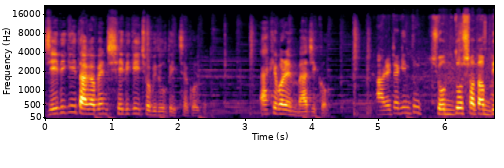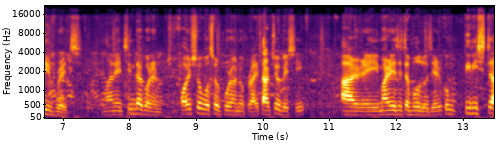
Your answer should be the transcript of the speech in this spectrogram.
যেদিকেই তাকাবেন সেদিকেই ছবি তুলতে ইচ্ছা করবে। একেবারে ম্যাজিক্যাল আর এটা কিন্তু চোদ্দ শতাব্দীর ব্রিজ মানে চিন্তা করেন, ছয়শো বছর পুরানো প্রায়, তার চেয়েও বেশি। আর এই মারিয়া যেটা বলল যে এরকম তিরিশটা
